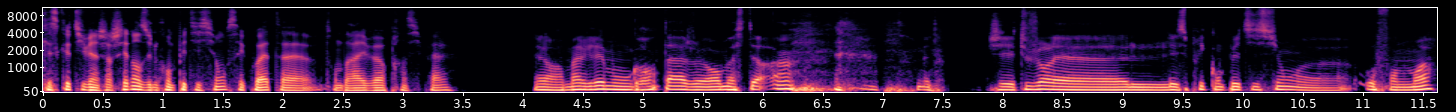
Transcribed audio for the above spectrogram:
Qu'est-ce que tu viens chercher dans une compétition? C'est quoi ta- ton driver principal? Alors malgré mon grand âge en Master 1, mais non, j'ai toujours l'esprit compétition au fond de moi.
